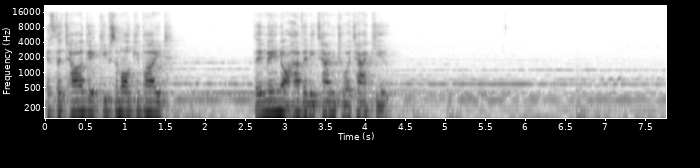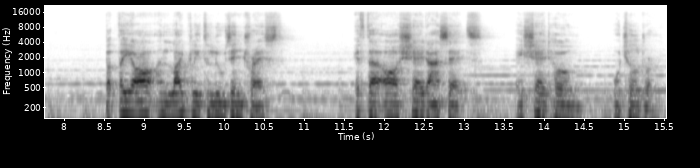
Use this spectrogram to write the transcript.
If the target keeps them occupied, they may not have any time to attack you. But they are unlikely to lose interest if there are shared assets, a shared home, or children.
